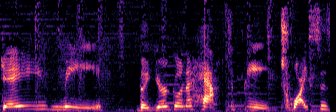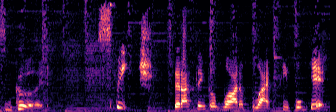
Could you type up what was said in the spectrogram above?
gave me the you're gonna have to be twice as good speech that I think a lot of black people get.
